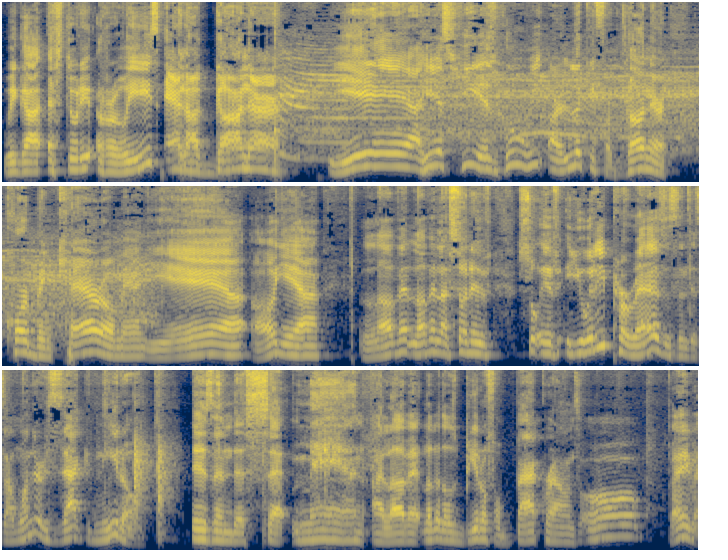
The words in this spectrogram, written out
We got Esteury Ruiz and a Gunnar. Yeah, he is he is who we are looking for. Gunnar. Corbin Carroll, man. Yeah. Oh yeah. Love it, love it. So if so if Eury Perez is in this, I wonder if Zach Neto is in this set. Man, I love it. Look at those beautiful backgrounds. Oh, baby.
